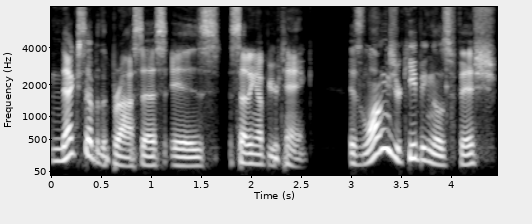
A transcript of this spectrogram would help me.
Next step of the process is setting up your tank. As long as you're keeping those fish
